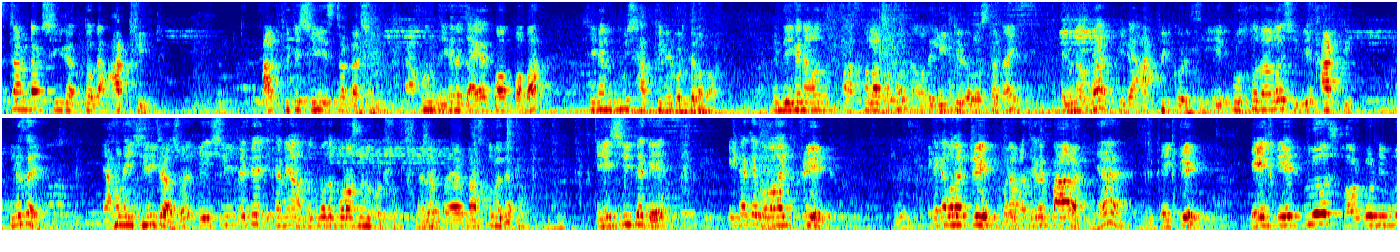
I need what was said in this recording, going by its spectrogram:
স্ট্যান্ডার্ড সিঁড়ি রাখতে হবে আট ফিট আট ফিটের সিঁড়ি স্ট্যান্ডার্ড সিঁড়ি। এখন যেখানে জায়গা কম পাবা, সেখানে তুমি সাত ফিটে করতে পারবা কিন্তু এখানে আমাদের পাঁচতলা ভবন, আমাদের লিফটের ব্যবস্থা নাই। এজন্য আমরা এটা আট ফিট করেছি। এর প্রস্তরটা হলো সিঁড়ি আট ফিট ঠিক আছে? এখন এই সিঁড়িটা আসো, এই সিঁড়িটাকে এখানে আমরা তোমাদের পড়াশোনা করছ বাস্তবে দেখো। এই সিঁড়িটাকে এটাকে বলা হয় ট্রেড, এটাকে বলা হয় ট্রেড মানে আমরা যেখানে পা রাখি হ্যাঁ? এই ট্রেড, এই ট্রেডগুলো সর্বনিম্ন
